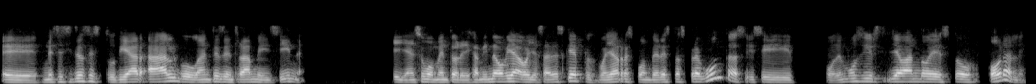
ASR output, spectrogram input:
Eh, ¿Necesitas estudiar algo antes de entrar a medicina? Y ya en su momento le dije a mi novia, oye, ¿sabes qué? Pues voy a responder estas preguntas y si podemos ir llevando esto, órale.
